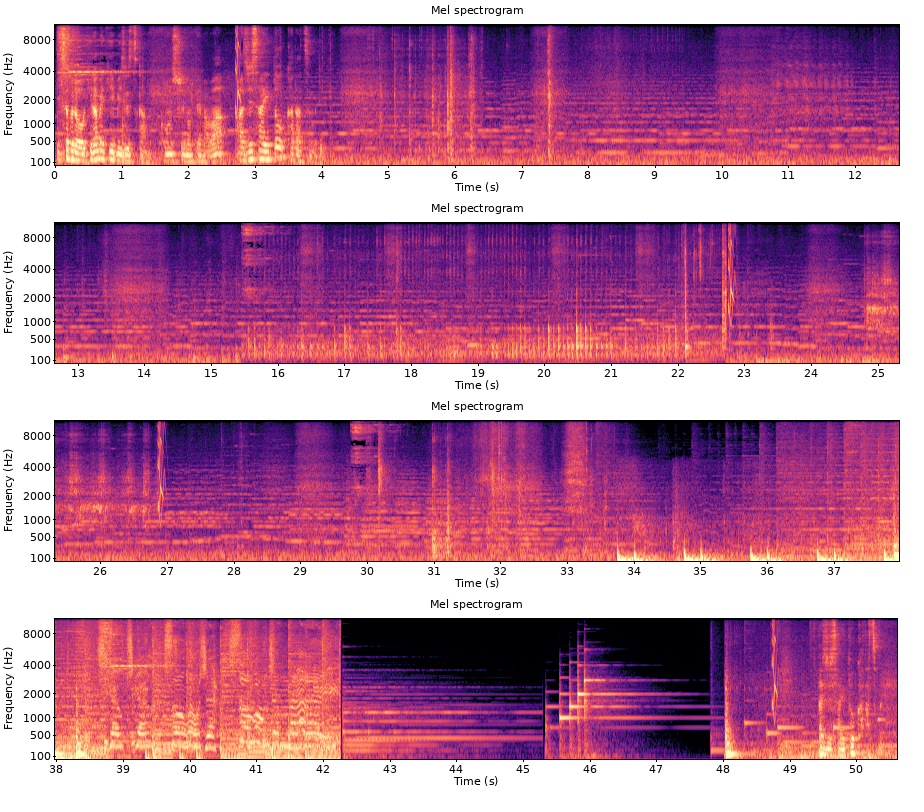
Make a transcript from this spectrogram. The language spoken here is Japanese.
育三郎ひらめき美術館。今週のテーマはアジサイとカタツムリ。違う違う。そうじゃそうじゃない。アジサイとカタツムリ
